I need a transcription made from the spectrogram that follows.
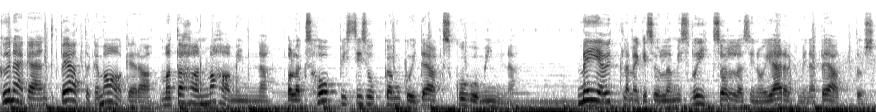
kõnekäänd Peatage maakera, ma tahan maha minna, oleks hoopis sisukam, kui teaks, kuhu minna. meie ütlemegi sulle, mis võiks olla sinu järgmine peatus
